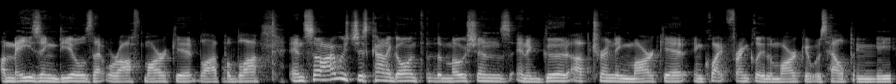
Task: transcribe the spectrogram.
amazing deals that were off market, blah, blah, blah. And so I was just kind of going through the motions in a good uptrending market. And quite frankly, the market was helping me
